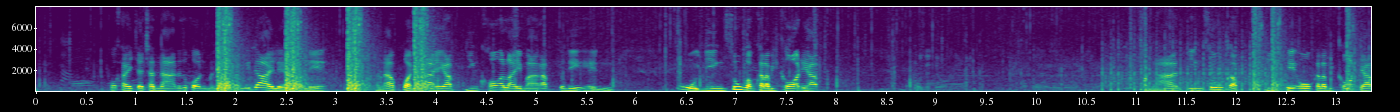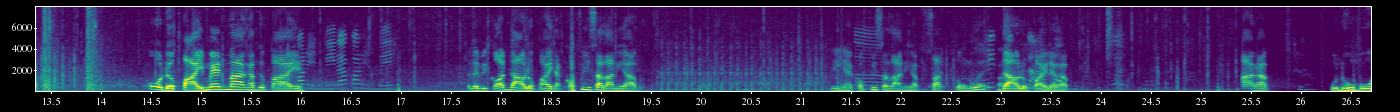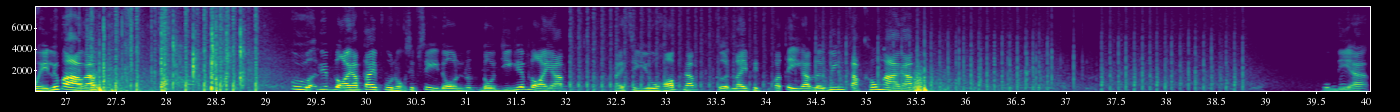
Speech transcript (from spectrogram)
ว่าใครจะชนะนะทุกคนมันเอากันไม่ได้เลยครับตอนนี้ชนะขวัญใจครับ ยิงเคาะอะไรมาครับตัวนี้เห็น โอ้ยิงสู้กับคาราบิกอสครับชนะยิงสู้กับ TKO คาราบิกอสครับ โอ้เดอะปายแม่นมากครับเดอะปายก้อนหินมีนะก้อนหินมีเลยมีก้อนดาวลงไปจากกอฟฟี่สลันครับ นี่ฮะกอฟฟี่สลันครับซัดตรงนู้นดาวลงไปแล้วครับมาครับคุณหูหมูเห็นหรือเปล่าครับเออเรียบร้อยครับใต้ฝุ่น64 โดนโดนยิงเรียบร้อยครับ ICU ฮอปครับ เกิดอะไรผิดปกติครับเลยวิ่งกลับเข้ามาครับ มุมนี้ฮะ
